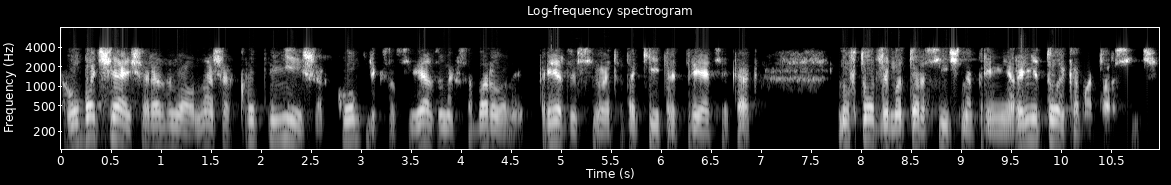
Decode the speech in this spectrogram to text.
глубочайший развал наших крупнейших комплексов, связанных с обороной. Прежде всего, это такие предприятия, как ну, в тот же Мотор Сич, например, и не только Мотор Сич.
